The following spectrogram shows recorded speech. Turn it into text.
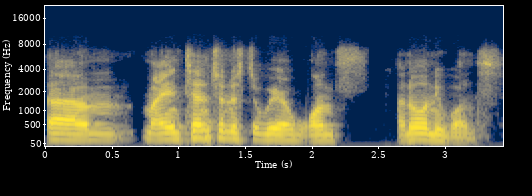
um, my intention is to wear once and only once.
